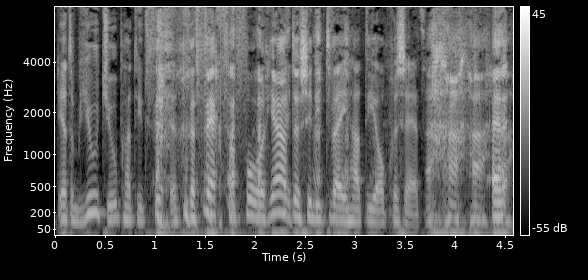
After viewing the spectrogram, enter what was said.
Die had op YouTube had hij het ve- gevecht van vorig jaar tussen die twee had hij opgezet. En,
